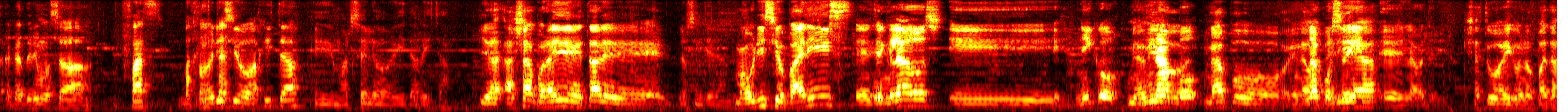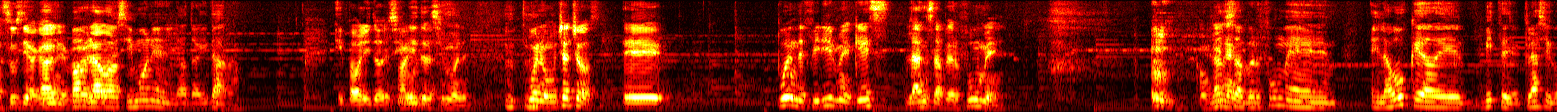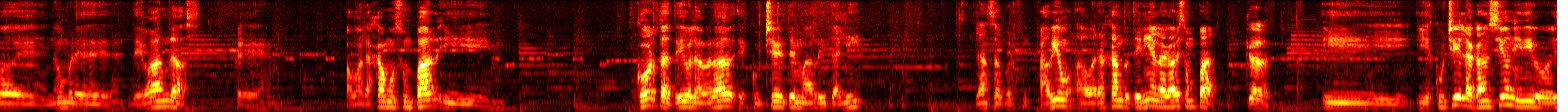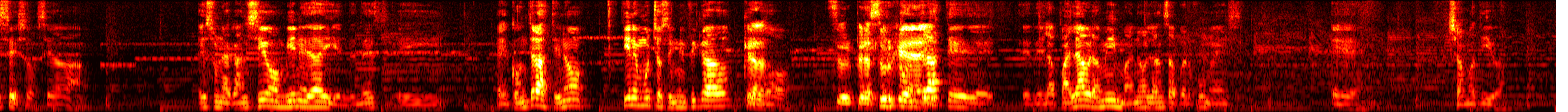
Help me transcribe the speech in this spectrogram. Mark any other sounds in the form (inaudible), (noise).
Acá tenemos a Faz, bajista. Fabricio Bajista. Y Marcelo, el guitarrista. Y a- allá por ahí debe estar eh, Los integrantes. Mauricio París. En en- teclados y Nico Mi amigo Napo, Napo en la Napo batería. Seguín, eh, en la batería. que ya estuvo ahí con los patas sucias acá en Y el Pablo programa. de Simone en la otra guitarra. Y Pablito de Simón. Pablito de Simone. Bueno, muchachos, eh, ¿pueden definirme qué es lanza perfume? ¿Con qué Lanza Perfume, en la búsqueda de, viste, el clásico de nombres de, de bandas, eh, abarajamos un par y corta, te digo la verdad, escuché el tema de Rita Lee, Lanza Perfume. Había abarajando, tenía en la cabeza un par. Claro, Y, y escuché la canción y digo, es eso, o sea, es una canción, viene de ahí, ¿entendés? Y el contraste, ¿no? Tiene mucho significado, Claro. pero, Sur- pero el- surge el de ahí. Contraste de, de la palabra misma, ¿no? Lanza perfume es eh, llamativa.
